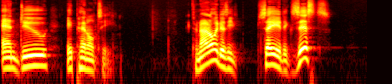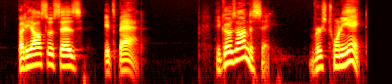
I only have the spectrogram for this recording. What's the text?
and due a penalty. So not only does he say it exists, but he also says it's bad. He goes on to say, verse 28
